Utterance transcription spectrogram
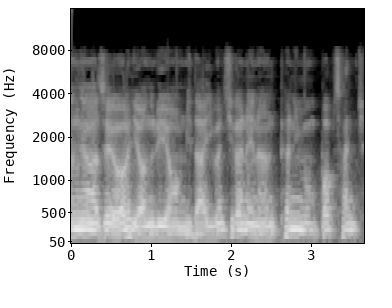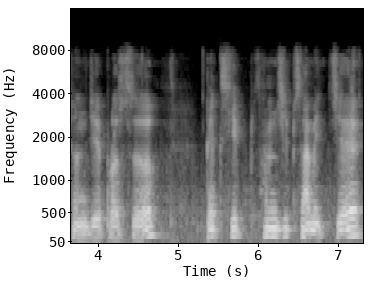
안녕하세요. 연우리 영어입니다. 이번 시간에는 편의문법 산천제 플러스 110, 33회째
